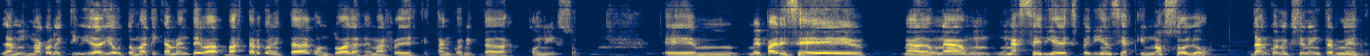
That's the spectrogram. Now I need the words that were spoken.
la misma conectividad y automáticamente va, a estar conectada con todas las demás redes que están conectadas con eso. Em, me parece nada, una, una serie de experiencias que no solo dan conexión a Internet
